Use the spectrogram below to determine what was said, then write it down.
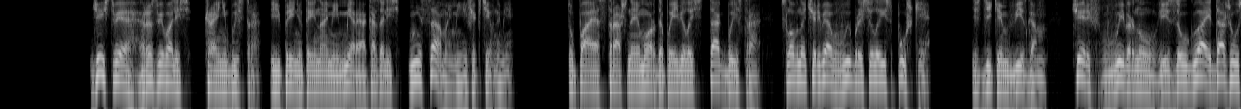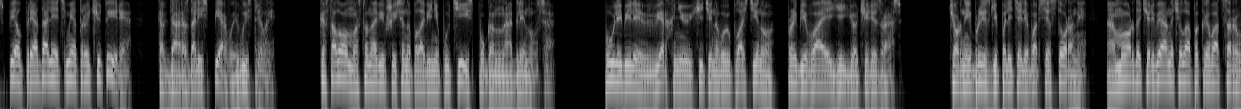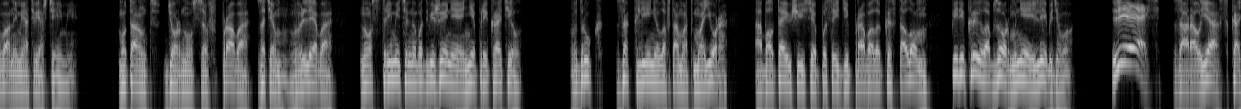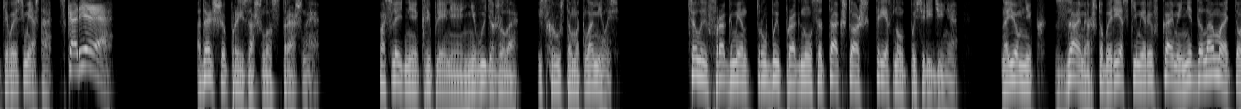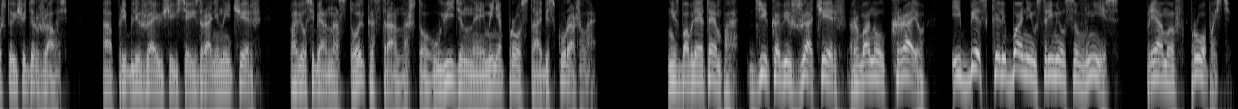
Действия развивались крайне быстро, и принятые нами меры оказались не самыми эффективными. Тупая страшная морда появилась так быстро, словно червя выбросила из пушки. С диким визгом червь вывернул из-за угла и даже успел преодолеть метра четыре, когда раздались первые выстрелы. Костолом, остановившийся на половине пути, испуганно оглянулся. Пули били в верхнюю хитиновую пластину, пробивая ее через раз. Черные брызги полетели во все стороны, а морда червя начала покрываться рваными отверстиями. Мутант дернулся вправо, затем влево, но стремительного движения не прекратил. Вдруг заклинил автомат майора, а болтающийся посреди провала костолом перекрыл обзор мне и Лебедеву. «Лезь!» — заорал я, вскакивая с места. «Скорее!» А дальше произошло страшное. Последнее крепление не выдержало и с хрустом отломилось. Целый фрагмент трубы прогнулся так, что аж треснул посередине. Наемник замер, чтобы резкими рывками не доломать то, что еще держалось. А приближающийся израненный червь повел себя настолько странно, что увиденное меня просто обескуражило. Не сбавляя темпа, дико визжа, червь рванул к краю и без колебаний устремился вниз, прямо в пропасть.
